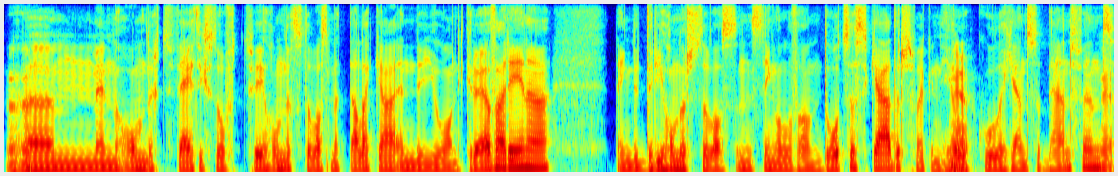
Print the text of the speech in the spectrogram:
Ehm, mijn 150ste of 200ste was Metallica in de Johan Cruijff Arena. Ik denk de 300ste was een single van Doodse Skaders, wat ik een heel Ja. coole Gentse band vind. Ja.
